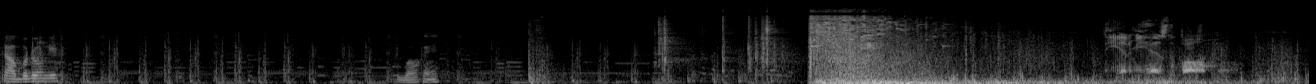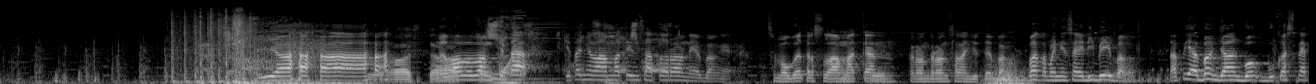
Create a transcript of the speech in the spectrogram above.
Kabur dong dia. Di bawah kayaknya. The enemy has the bomb. Iya. Wah, Gak apa-apa bang, kita kita nyelamatin satu round ya bang ya. Semoga terselamatkan round-round selanjutnya bang. Bang temenin saya di B bang. Tapi ya bang jangan bu- buka step.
